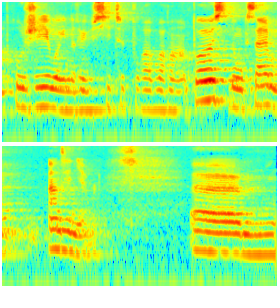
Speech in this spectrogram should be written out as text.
un projet ou à une réussite pour avoir un poste. Donc ça, indéniable. Euh,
